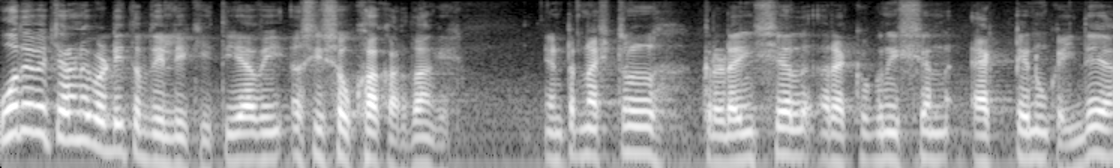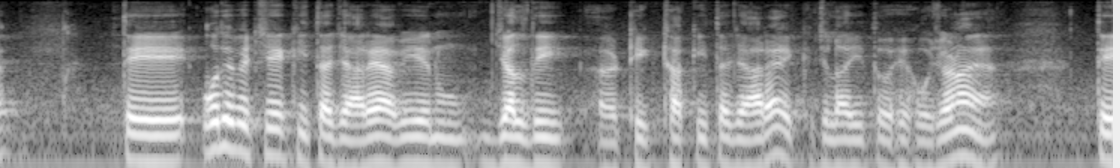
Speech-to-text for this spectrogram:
ਉਹਦੇ ਵਿੱਚ ਇਹਨਾਂ ਨੇ ਵੱਡੀ ਤਬਦੀਲੀ ਕੀਤੀ ਆ ਵੀ ਅਸੀਂ ਸੌਖਾ ਕਰ ਦਾਂਗੇ। ਇੰਟਰਨੈਸ਼ਨਲ ਕ੍ਰੈਡੈਂਸ਼ੀਅਲ ਰੈਕੋਗਨੀਸ਼ਨ ਐਕਟ ਇਹਨੂੰ ਕਹਿੰਦੇ ਆ ਤੇ ਉਹਦੇ ਵਿੱਚ ਇਹ ਕੀਤਾ ਜਾ ਰਿਹਾ ਵੀ ਇਹਨੂੰ ਜਲਦੀ ਠੀਕ ਠਾਕ ਕੀਤਾ ਜਾ ਰਿਹਾ 1 ਜੁਲਾਈ ਤੋਂ ਇਹ ਹੋ ਜਾਣਾ ਆ। ਤੇ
